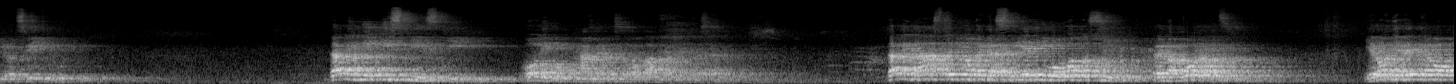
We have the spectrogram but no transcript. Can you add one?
i od svih ljudi. Da li mi istinski volimo Muhammeda sallallahu wa sallam? Da li nastojimo da ga slijedimo u odnosu prema porodici? Jer on je rekao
